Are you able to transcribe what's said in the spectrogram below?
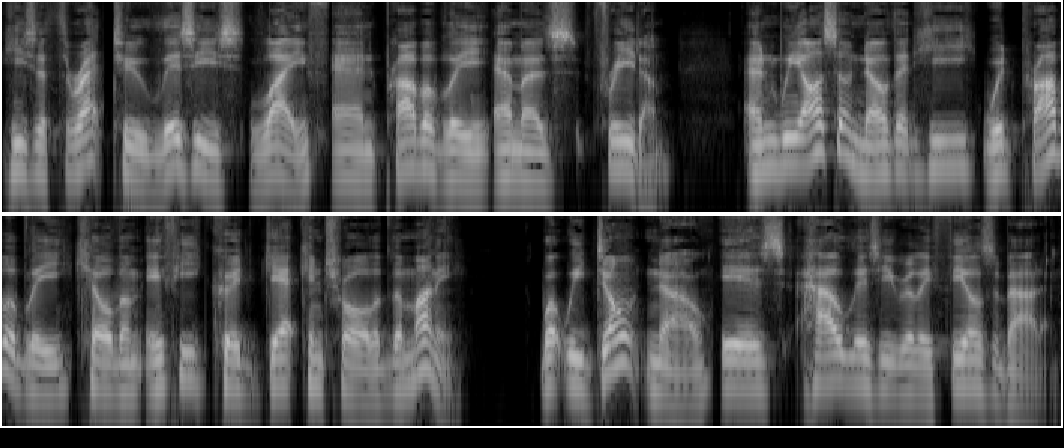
He's a threat to Lizzie's life and probably Emma's freedom. And we also know that he would probably kill them if he could get control of the money. What we don't know is how Lizzie really feels about him.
